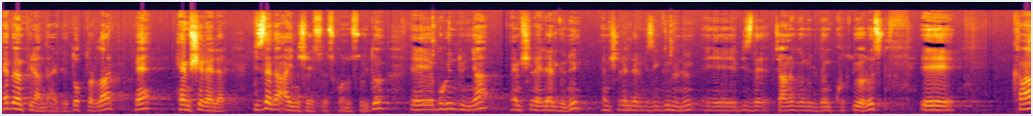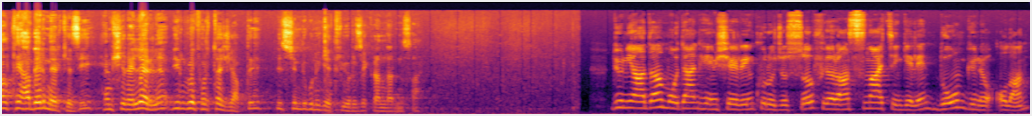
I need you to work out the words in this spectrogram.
hep ön plandaydı. Doktorlar ve hemşireler. Bizde de aynı şey söz konusuydu. E, bugün Dünya Hemşireler Günü. Hemşirelerimizin gününü e, biz de canı gönülden kutluyoruz. E, Kanal T Haber Merkezi hemşirelerle bir röportaj yaptı. Biz şimdi bunu getiriyoruz ekranlarınıza. Dünyada modern hemşireliğin kurucusu Florence Nightingale'in doğum günü olan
